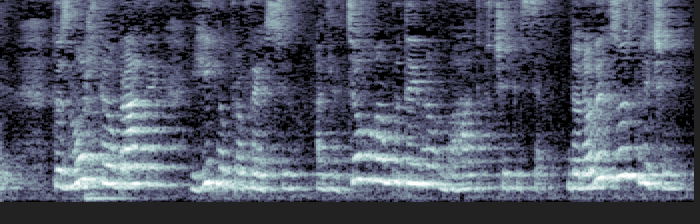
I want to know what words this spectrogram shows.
то зможете обрати гідну професію, а для цього вам потрібно багато вчитися. До нових зустрічей!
